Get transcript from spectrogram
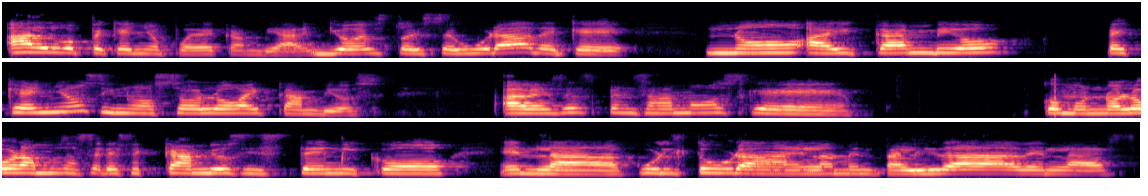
algo pequeño puede cambiar. Yo estoy segura de que no hay cambio pequeño, sino solo hay cambios. A veces pensamos que como no logramos hacer ese cambio sistémico en la cultura, en la mentalidad, en las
